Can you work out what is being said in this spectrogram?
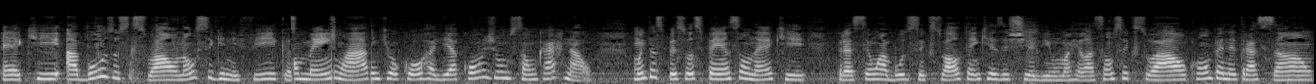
é que abuso sexual não significa somente um ato em que ocorra ali a conjunção carnal. Muitas pessoas pensam, né, que para ser um abuso sexual tem que existir ali uma relação sexual com penetração,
